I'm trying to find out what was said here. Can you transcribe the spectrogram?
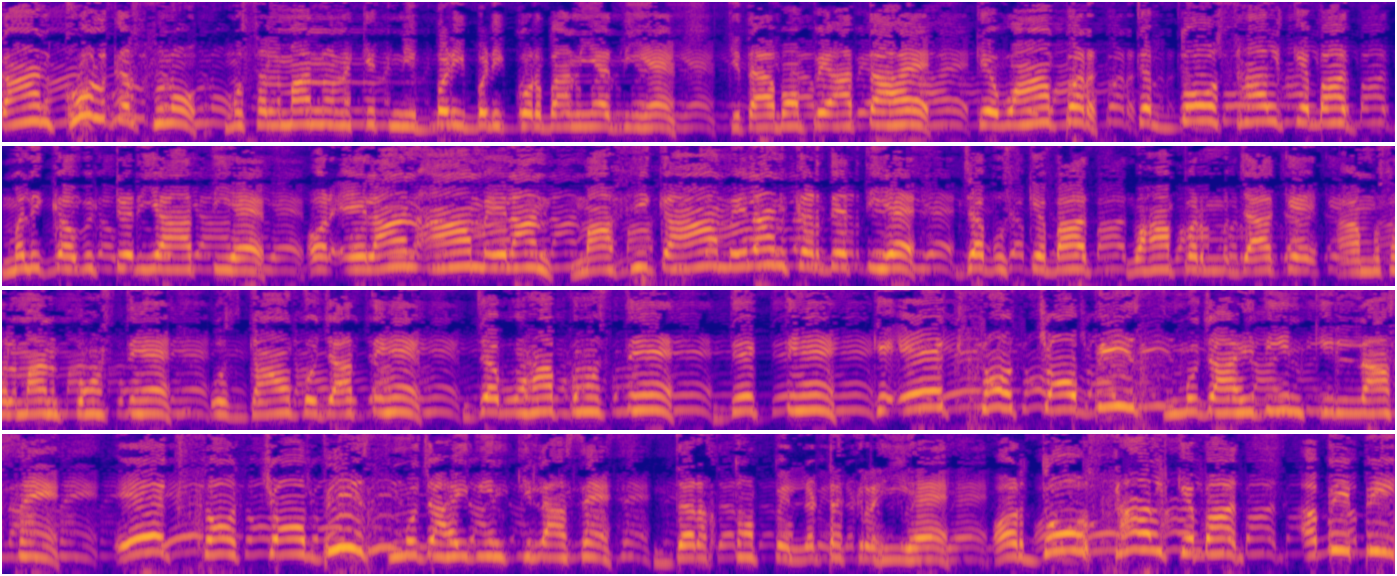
کان کھول کر سنو۔ مسلمانوں نے کتنی بڑی بڑی قربانیاں دی ہیں۔ کتابوں پہ آتا ہے کہ وہاں پر جب دو سال کے بعد ملکہ وکٹوریا آتی ہے اور اعلان، عام اعلان، معافی کا عام اعلان کر دیتی ہے۔ جب اس کے بعد وہاں پر جا کے مسلمان پہنچتے ہیں، اس گاؤں کو جاتے ہیں۔ جب وہاں پہنچتے ہیں، دیکھتے ہیں کہ ایک سو چوبیس چوبیس مجاہدین کی لاشیں ایک سو چوبیس مجاہدین کی لاشیں درختوں پہ لٹک رہی ہے۔ اور دو سال کے بعد ابھی بھی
